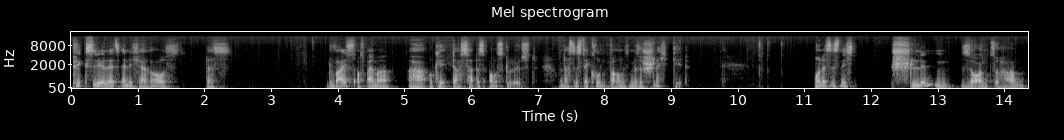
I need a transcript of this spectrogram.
pickst du dir letztendlich heraus, dass du weißt auf einmal, ah, okay, das hat es ausgelöst. Und das ist der Grund, warum es mir so schlecht geht. Und es ist nicht schlimm, Sorgen zu haben.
